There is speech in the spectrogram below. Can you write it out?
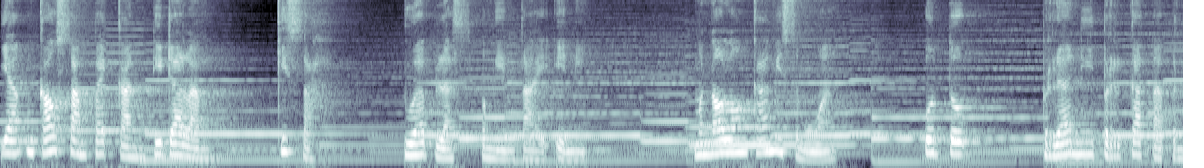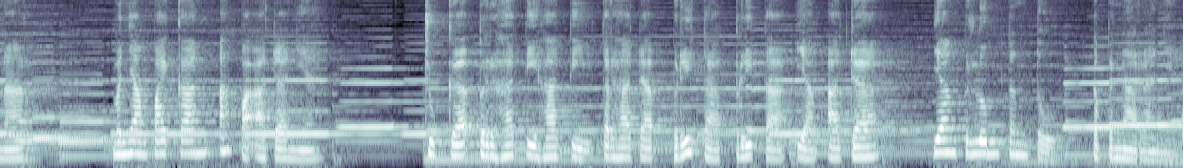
yang engkau sampaikan di dalam kisah 12 pengintai ini menolong kami semua untuk berani berkata benar, menyampaikan apa adanya, juga berhati-hati terhadap berita-berita yang ada yang belum tentu kebenarannya.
